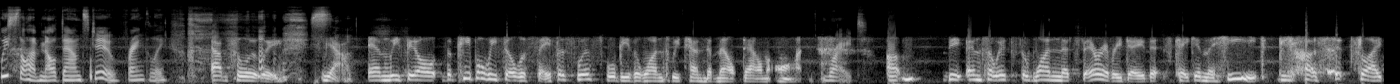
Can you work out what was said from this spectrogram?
we still have meltdowns too, frankly. Absolutely. yeah. And we feel the people we feel the safest with will be the ones we tend to melt down on. Right. Um, the, and so it's the one that's there every day that's taking the heat because it's like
